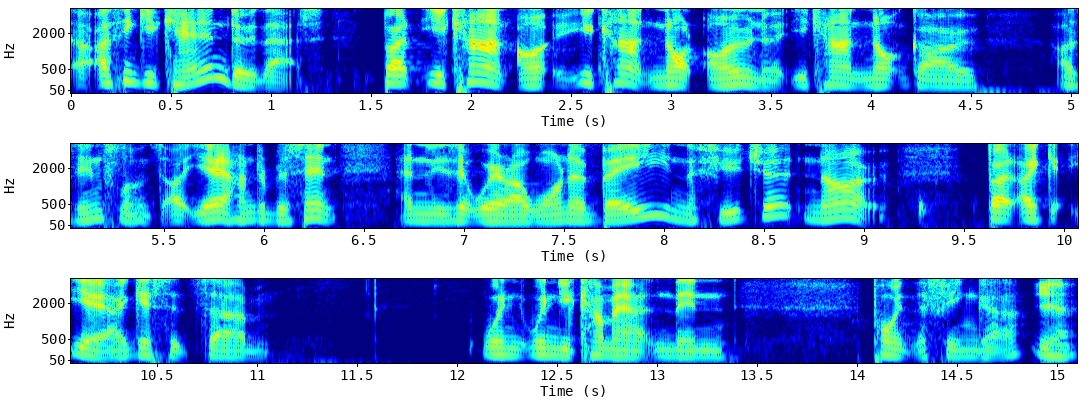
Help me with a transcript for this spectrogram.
I think you can do that, but you can't. You can't not own it. You can't not go. I was influenced. Oh, yeah, hundred percent. And is it where I want to be in the future? No, but I, yeah, I guess it's um when when you come out and then point the finger. Yeah.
